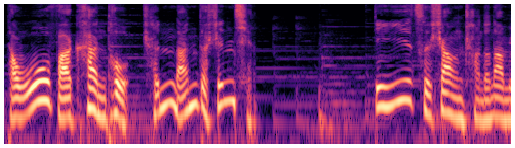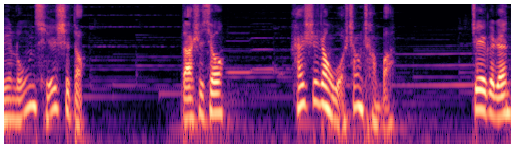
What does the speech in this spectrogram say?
他无法看透陈南的深浅。第一次上场的那名龙骑士道：“大师兄，还是让我上场吧，这个人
